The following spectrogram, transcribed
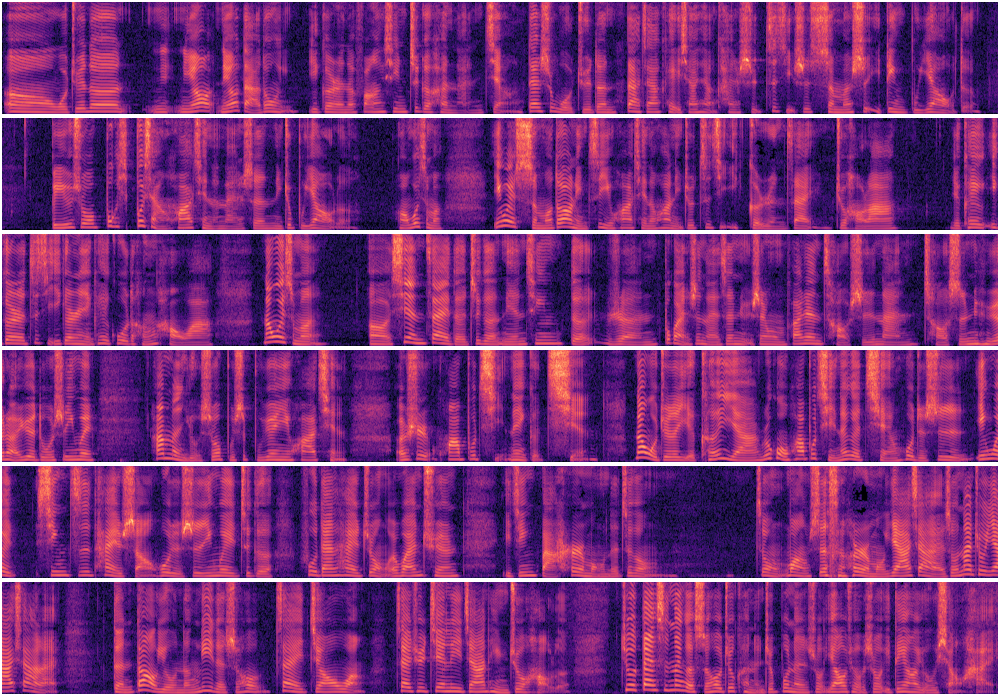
嗯、我觉得你你要你要打动一个人的芳心，这个很难讲。但是我觉得大家可以想想看，是自己是什么是一定不要的。比如说不不想花钱的男生，你就不要了。好，为什么？因为什么都要你自己花钱的话，你就自己一个人在就好啦。也可以一个人自己一个人也可以过得很好啊。那为什么呃现在的这个年轻的人，不管是男生女生，我们发现草食男、草食女越来越多，是因为他们有时候不是不愿意花钱，而是花不起那个钱。那我觉得也可以啊。如果花不起那个钱，或者是因为薪资太少，或者是因为这个负担太重，而完全已经把荷尔蒙的这种。这种旺盛的荷尔蒙压下来的时候，那就压下来，等到有能力的时候再交往，再去建立家庭就好了。就但是那个时候就可能就不能说要求说一定要有小孩。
